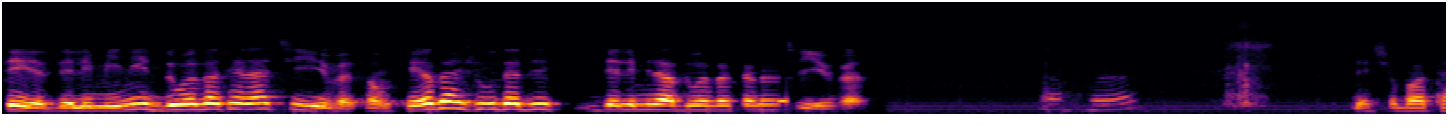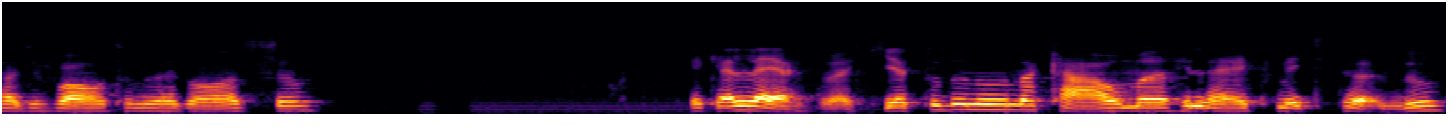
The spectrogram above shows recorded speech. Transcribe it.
Três, elimine duas alternativas. São três ajudas de, de eliminar duas alternativas. Uhum. Deixa eu botar de volta no negócio. Aqui é lerdo. Aqui é tudo no- na calma, relax, meditando.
